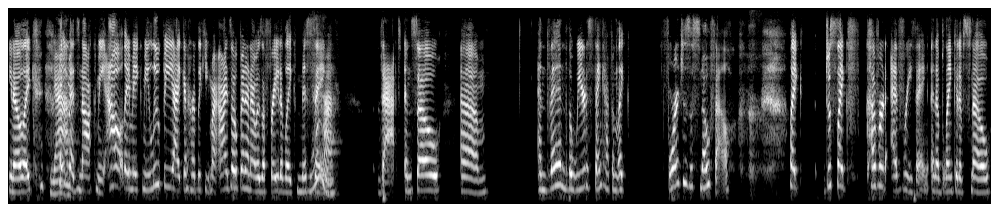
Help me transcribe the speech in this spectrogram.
You know like yeah. pain meds knock me out. They make me loopy. I can hardly keep my eyes open and i was afraid of like missing yeah that. And so, um, and then the weirdest thing happened like four inches of snow fell. like, just like f- covered everything in a blanket of snow.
